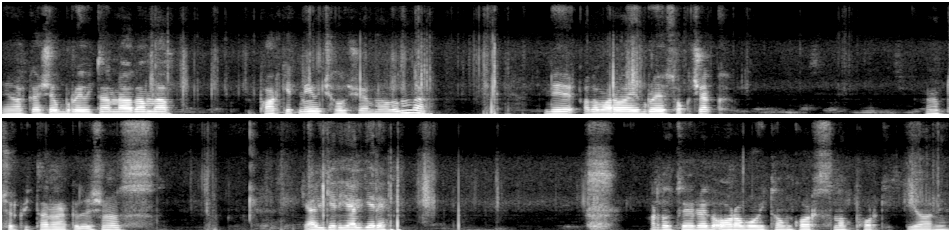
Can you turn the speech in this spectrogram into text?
Yani arkadaşlar buraya bir tane adam da park etmeye mi çalışıyor anladım da. Şimdi adam arabayı buraya sokacak. Türk bir tane arkadaşımız. Gel geri gel geri. Arada TR'de arabayı tam karşısına park etti yani.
